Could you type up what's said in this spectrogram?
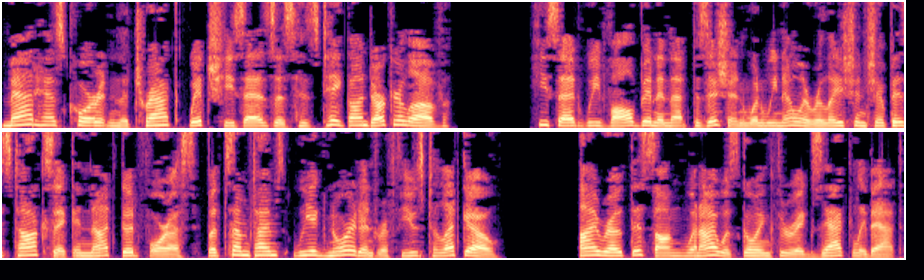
Matt has co-written the track, which he says is his take on darker love. He said we've all been in that position when we know a relationship is toxic and not good for us, but sometimes, we ignore it and refuse to let go. I wrote this song when I was going through exactly that.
